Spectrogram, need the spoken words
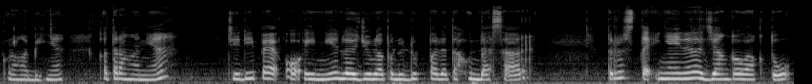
kurang lebihnya keterangannya jadi PO ini adalah jumlah penduduk pada tahun dasar terus T nya ini adalah jangka waktu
